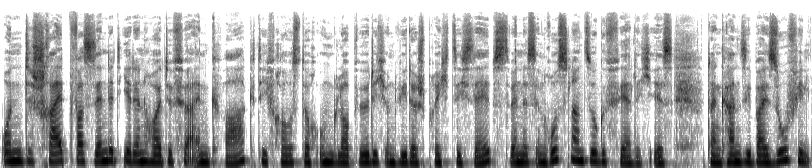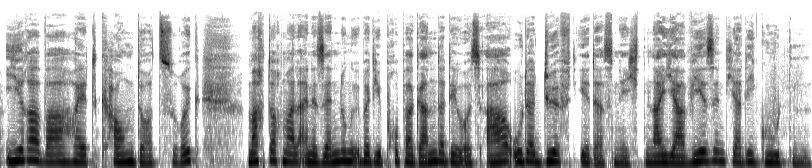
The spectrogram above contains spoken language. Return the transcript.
und schreibt, was sendet ihr denn heute für einen Quark? Die Frau ist doch unglaubwürdig und widerspricht sich selbst. Wenn es in Russland so gefährlich ist, dann kann sie bei so viel ihrer Wahrheit kaum dort zurück. Macht doch mal eine Sendung über die Propaganda der USA oder dürft ihr das nicht? Naja, wir sind ja die Guten.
